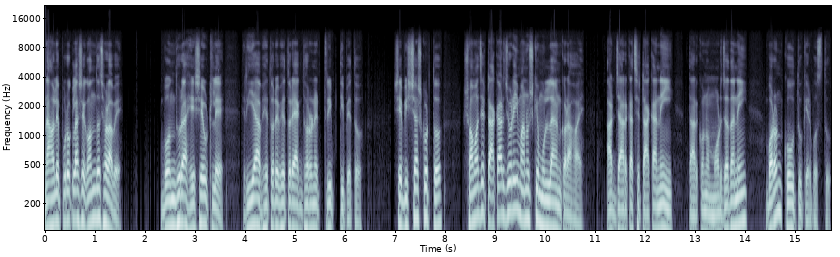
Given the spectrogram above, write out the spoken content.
না হলে পুরো ক্লাসে গন্ধ ছড়াবে। বন্ধুরা হেসে উঠলে, রিয়া ভেতরে ভেতরে এক ধরনের তৃপ্তি পেত। সে বিশ্বাস করত, সমাজে টাকার জোরেই মানুষকে মূল্যায়ন করা হয়, আর যার কাছে টাকা নেই, তার কোনো মর্যাদা নেই, বরং কৌতুকের বস্তু।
